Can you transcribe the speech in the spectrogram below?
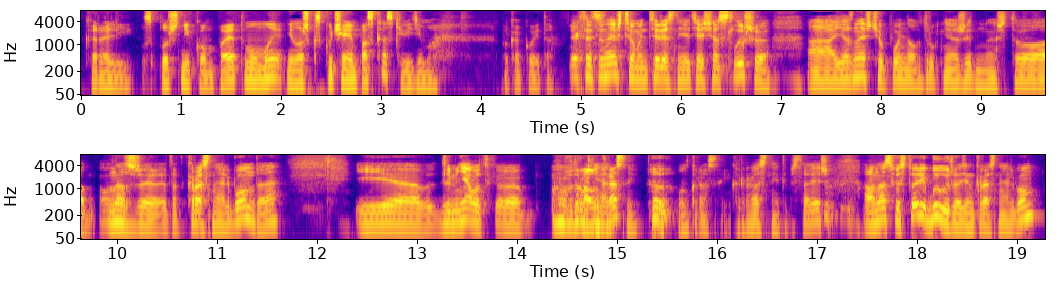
короли сплошняком. Поэтому мы немножко скучаем по сказке, видимо по какой-то. Я, кстати, знаешь, чем интересно? Я тебя сейчас слушаю, а я знаешь, что понял вдруг неожиданно? Что у нас же этот красный альбом, да? И э, для меня вот э, вдруг... А он я... красный? Он красный. Красный, ты представляешь? А у нас в истории был уже один красный альбом,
